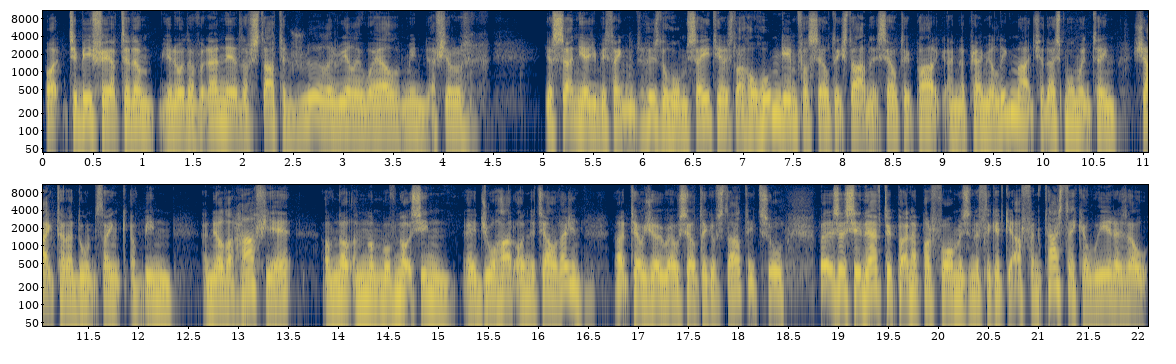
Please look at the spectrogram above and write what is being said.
But to be fair to them, you know they've been in there. They've started really, really well. I mean, if you're you're sitting here, you'd be thinking, who's the home side here? It's like a home game for Celtic starting at Celtic Park in the Premier League match at this moment in time. Shakhtar, I don't think, have been in the other half yet. I've not, we've not seen uh, Joe Hart on the television. That tells you how well Celtic have started. So, but as I say, they have to put in a performance, and if they could get a fantastic away result,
